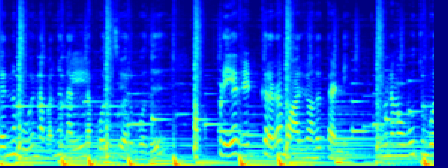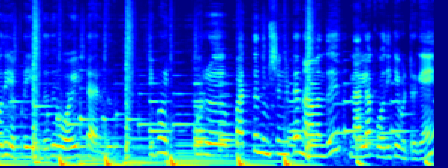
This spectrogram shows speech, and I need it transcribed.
தென்னம்பூவை நான் பாருங்கள் நல்லா கொதிச்சு வரும்போது அப்படியே ரெட் கலராக மாறிடும் அந்த தண்ணி. நம்ம ஊற்றும் போது எப்படி இருந்தது? ஒயிட்டாக இருந்தது. இப்போ ஒரு பத்து நிமிஷங்கிட்ட நான் வந்து நல்லா கொதிக்க விட்டுருக்கேன்.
